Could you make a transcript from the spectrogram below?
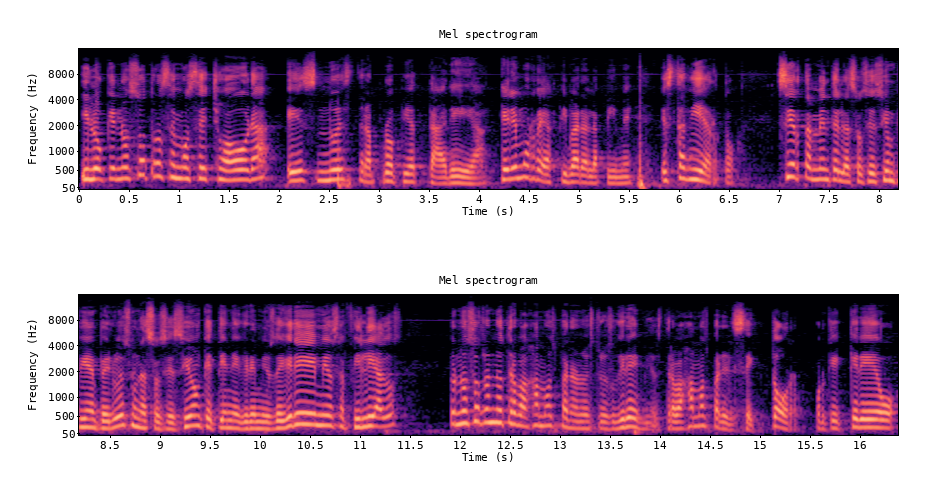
Y lo que nosotros hemos hecho ahora es nuestra propia tarea. Queremos reactivar a la pyme. Está abierto. Ciertamente la Asociación Pyme Perú es una asociación que tiene gremios de gremios, afiliados, pero nosotros no trabajamos para nuestros gremios, trabajamos para el sector, porque creo,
